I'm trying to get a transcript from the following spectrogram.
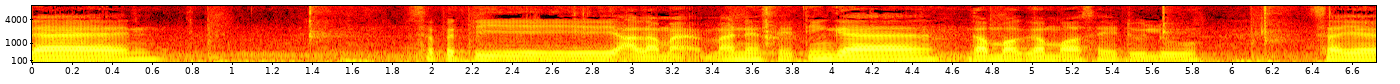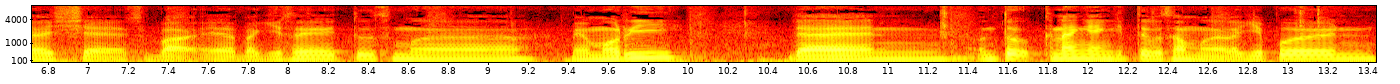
dan seperti alamat mana saya tinggal, gambar-gambar saya dulu saya share sebab ya bagi saya itu semua memori dan untuk kenangan kita bersama lagipun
